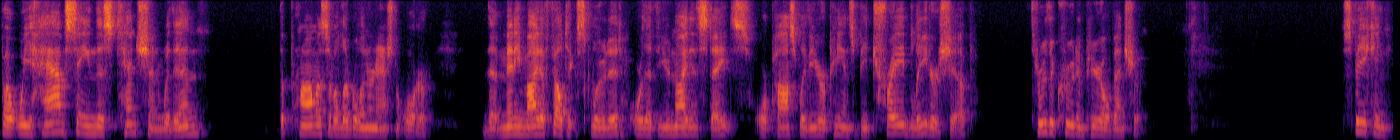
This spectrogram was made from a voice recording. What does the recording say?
But we have seen this tension within the promise of a liberal international order that many might have felt excluded, or that the United States or possibly the Europeans betrayed leadership through the crude imperial venture. Speaking,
